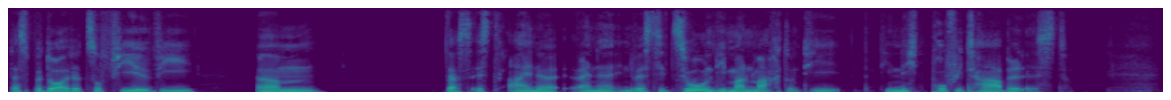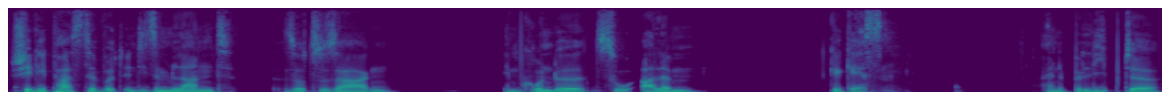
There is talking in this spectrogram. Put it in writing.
Das bedeutet so viel wie, ähm, das ist eine, eine Investition, die man macht und die, die nicht profitabel ist. Chilipaste wird in diesem Land sozusagen im Grunde zu allem gegessen. Eine beliebte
